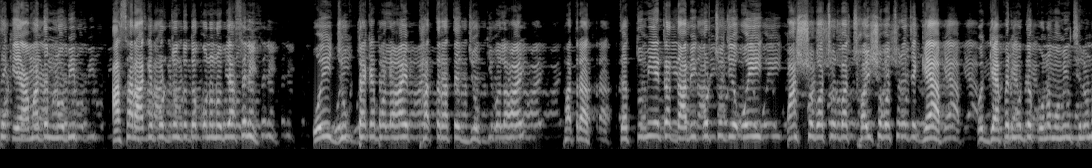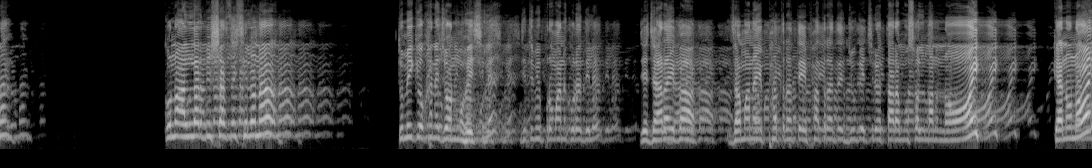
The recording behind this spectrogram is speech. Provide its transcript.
থেকে আমাদের নবী আসার আগে পর্যন্ত তো কোনো নবী আসেনি। ওই যুগটাকে বলা হয় ফাতরাতের যুগ। কি বলা হয়? ফাতরাত তা তুমি এটা দাবি করছ যে ওই পাঁচশো বছর বা ছয়শো বছরের যে গ্যাপ, ওই গ্যাপের মধ্যে কোনো মমিন ছিল না? আল্লাহর বিশ্বাসে ছিল না? তুমি কি ওখানে জন্ম যে তুমি প্রমাণ করে দিলে যে যারাই বা জামানায় ফাতরাতে ফাতরাতে যুগে ছিল তারা মুসলমান নয়। কেন নয়?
